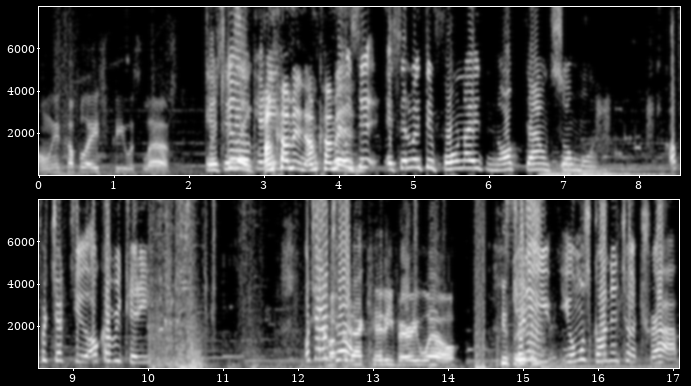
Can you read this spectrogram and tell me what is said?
Only a couple HP was left. Let's It go, like, kitty. I'm coming. I'm bro, coming. it said, it said right there, Fortnite knocked down someone. I'll protect you. I'll cover you, kitty. Watch out, Cover trap. that kitty very well. He's Kitty, you, you almost got into a trap.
